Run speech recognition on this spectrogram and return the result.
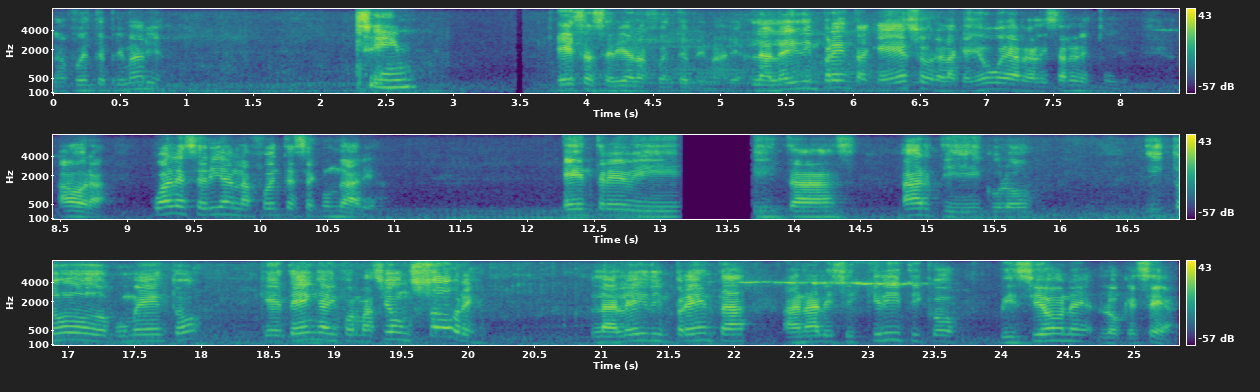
La fuente primaria. Sí, Esa sería la fuente primaria. La ley de imprenta, que es sobre la que yo voy a realizar el estudio. Ahora, ¿cuáles serían las fuentes secundarias? Entrevistas, artículos y todo documento que tenga información sobre la ley de imprenta, análisis crítico, visiones, lo que sea.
